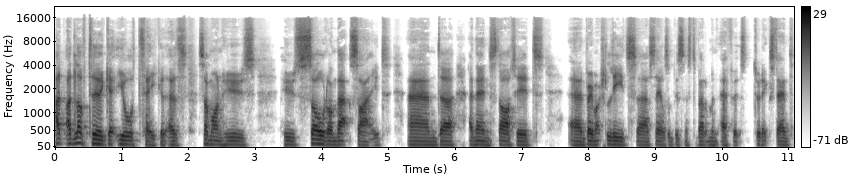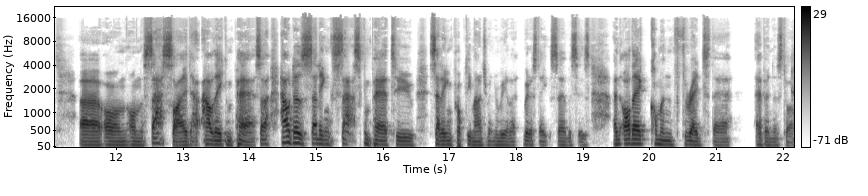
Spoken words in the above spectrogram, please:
would I'd love to get your take as someone who's who's sold on that side and uh, and then started and very much leads uh, sales and business development efforts to an extent uh, on on the SaaS side, how they compare. So, how does selling SaaS compare to selling property management and real real estate services? And are there common threads there, Evan, as well?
